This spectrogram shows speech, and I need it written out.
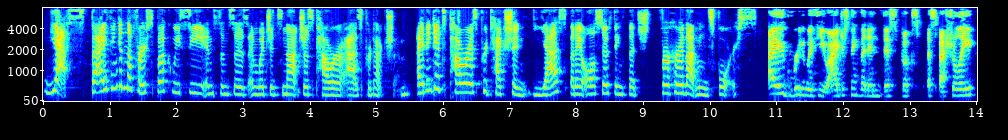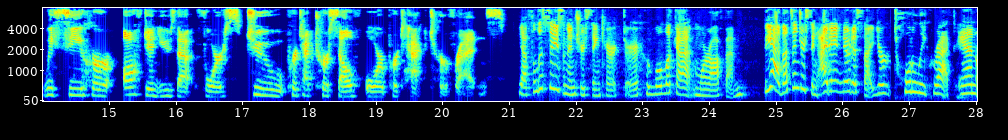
Yes, but I think in the first book we see instances in which it's not just power as protection. I think it's power as protection, yes, but I also think that sh- for her that means force. I agree with you. I just think that in this book especially, we see her often use that force to protect herself or protect her friends. Yeah, Felicity is an interesting character who we'll look at more often. But yeah, that's interesting. I didn't notice that. You're totally correct. And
